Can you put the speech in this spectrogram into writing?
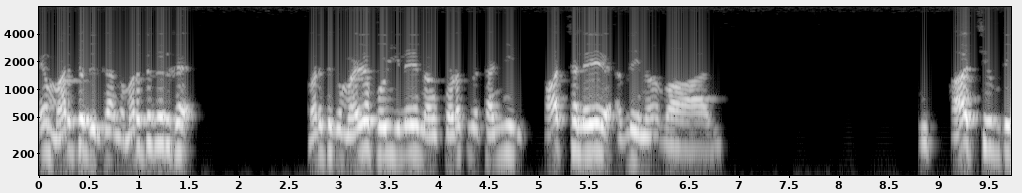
ஏன் மரத்துக்கு இருக்கா? அந்த மரத்துக்கு இருக்க. மரத்துக்கு மழை பொழியிலே நாங்க குடத்துல தண்ணி பாய்ச்சலே அப்படின்னா வாடி நீ பாய்ச்சி விட்டு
